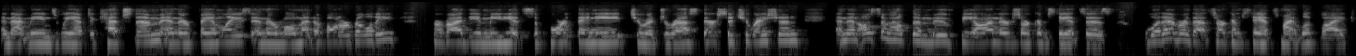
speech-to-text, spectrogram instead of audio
And that means we have to catch them and their families in their moment of vulnerability, provide the immediate support they need to address their situation, and then also help them move beyond their circumstances, whatever that circumstance might look like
